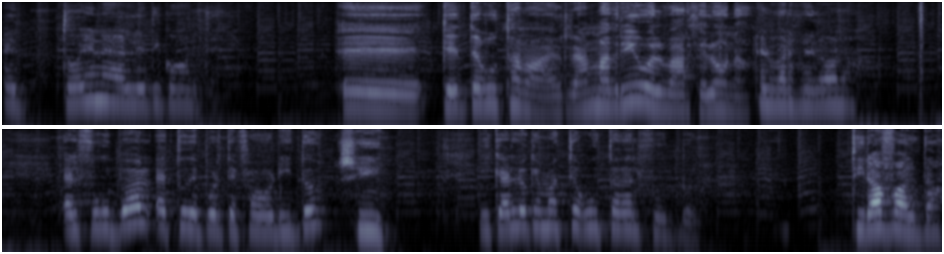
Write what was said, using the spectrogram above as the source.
estoy en el Atlético Martínez. Eh, ¿Qué te gusta más, el Real Madrid o el Barcelona? El Barcelona. ¿El fútbol es tu deporte favorito? Sí. ¿Y qué es lo que más te gusta del fútbol? Tirar falta.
